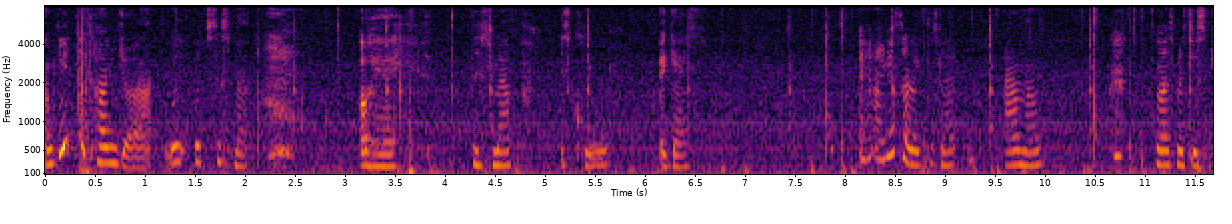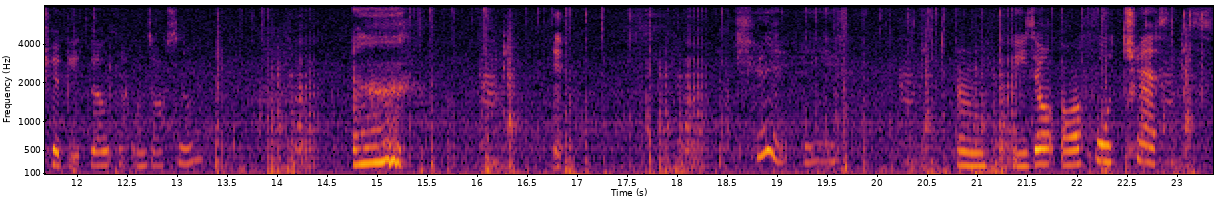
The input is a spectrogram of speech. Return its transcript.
I'm getting the tundra. What, what's this map? okay. This map is cool, I guess. I guess I like this map. I don't know. Unless it's just tribute though. That one's awesome. Uh. Okay. Um, these are all four chests.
